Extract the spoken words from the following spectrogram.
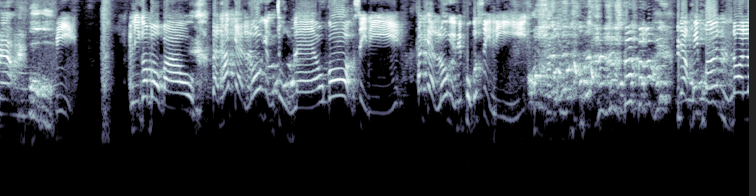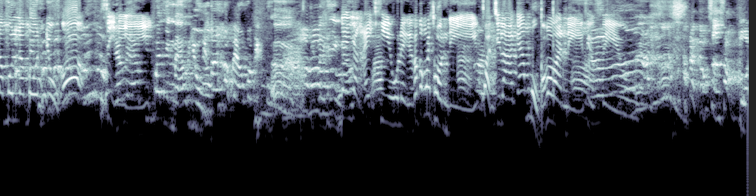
แซ่บพี่ปูๆนี่ อันนี้ก็เบาๆ แต่ถ้าแก่นโลกอย่างจุ่มแล้วก็สีนี้ ถ้าแก่นโลกอย่างพี่ปูก็สีนี้ อย่างพี่เปิ้ลนอนละมุนละมุนอยู่ก็สีนี้ พี่เปิ้ลยังแบ๊วอยู่ พี่เปิ้ลเขาแบวกับพี่ปูเออพี่เปิ้ลยังอย่างอย่างไอคิวอะไรเงี้ยก็ต้องเป็นโทนดีขวัญจิราแก้มหมูก็ประมาณนี้ฟิลฟิลแต่ต้องซื้อสอง ตัว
